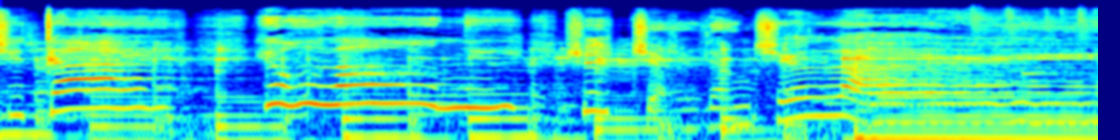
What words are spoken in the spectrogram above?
期待，有了你，世界亮起来。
